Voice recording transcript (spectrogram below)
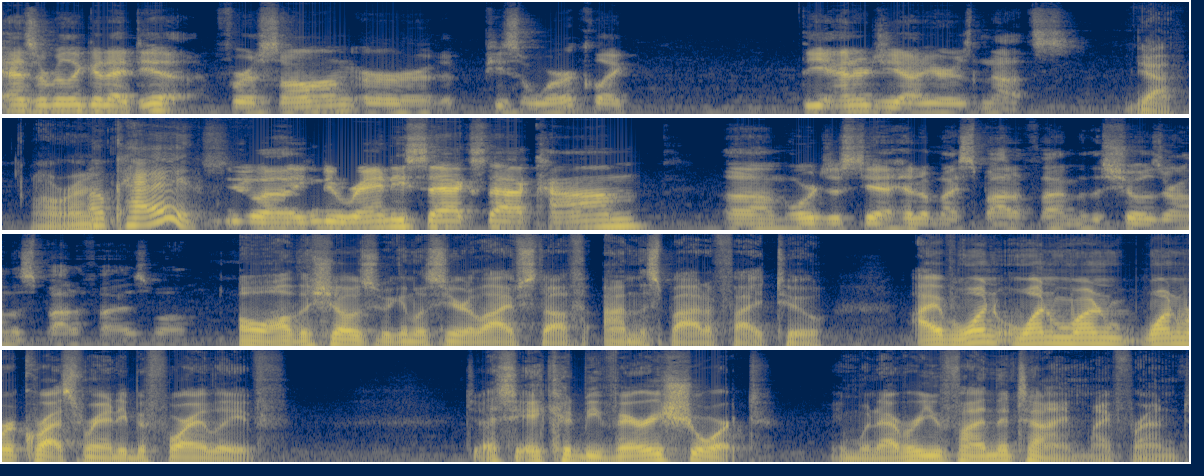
has a really good idea for a song or a piece of work. Like the energy out here is nuts Yeah. All right. Okay. do, uh, you can do randysax.com um, or just yeah hit up my spotify but the shows are on the spotify as well Oh, all the shows we can listen to your live stuff on the Spotify too. I have one one one one request, Randy, before I leave. Just, it could be very short, and whenever you find the time, my friend,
